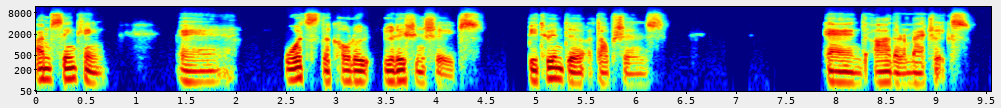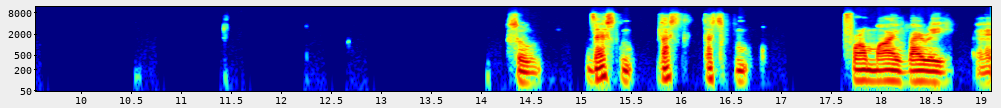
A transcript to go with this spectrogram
I'm thinking, uh, what's the color relationships between the adoptions and other metrics? So that's that's that's from my very uh,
